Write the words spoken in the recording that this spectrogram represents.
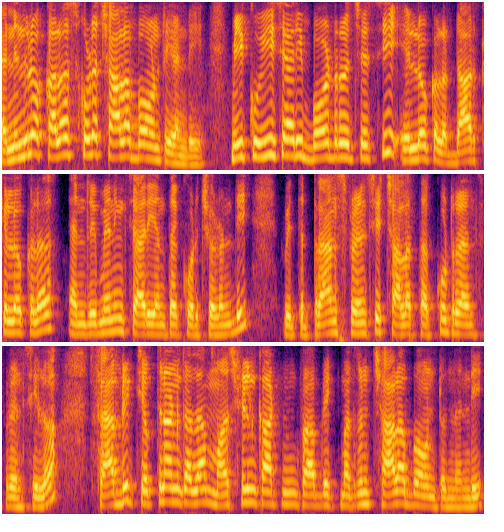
అండ్ ఇందులో కలర్స్ కూడా చాలా బాగుంటాయండి. మీకు ఈ శారీ బార్డర్ వచ్చేసి yellow colour dark yellow colour and remaining sari అంతా కూడా చూడండి. విత్ ట్రాన్స్పరెన్సీ చాలా తక్కువ ట్రాన్స్పరెన్సీలో ఫ్యాబ్రిక్ చెప్తున్నాను కదా మస్లిన్ కాటన్ ఫ్యాబ్రిక్ మాత్రం చాలా బాగుంటుందండి.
